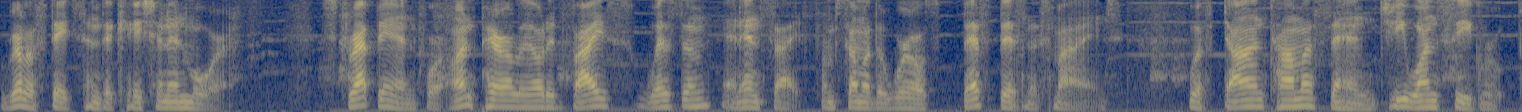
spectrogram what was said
real estate syndication, and more. Strap in for unparalleled advice, wisdom, and insight from some of the world's best business minds with Don Thomas and G1C Group.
